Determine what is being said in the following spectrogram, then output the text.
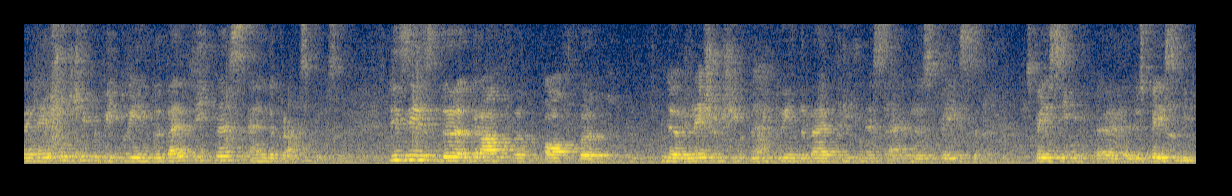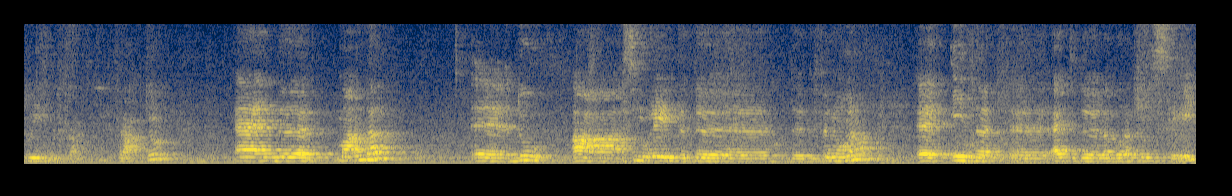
relationship between the bed thickness and the crack space. This is the graph of uh, the relationship between the bed thickness and the space spacing, uh, the space between the fra fracture. And uh, Mandal uh, do simulate the, the, the phenomenon in, at the laboratory scale,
